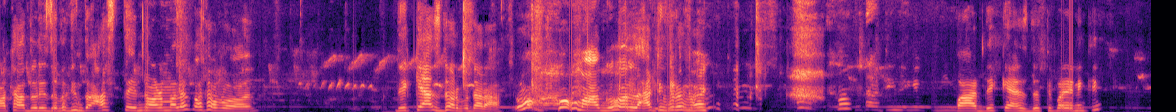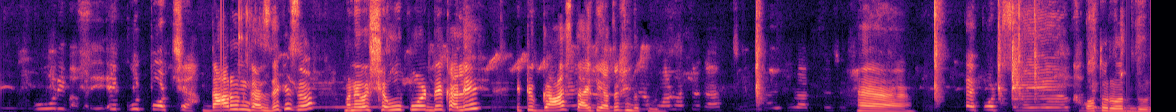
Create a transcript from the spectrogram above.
মাথা ধরে যাবে কিন্তু আস্তে নর্মালে কথা বল। দেখ ক্যাচ ধরবো দাঁড়া। ও মা গো লাঠি পুরো ভাই পার দিয়ে ক্যাচ ধরতে পারে নাকি? ওরে বাবারে এই কুট পড়ছে। না দারুণ গাছ দেখেছ? মানে ওই সে উপর দিয়ে খালি একটু গাছ তাই তো এত সুন্দর ফুল। হ্যাঁ। কত রোদ দূর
